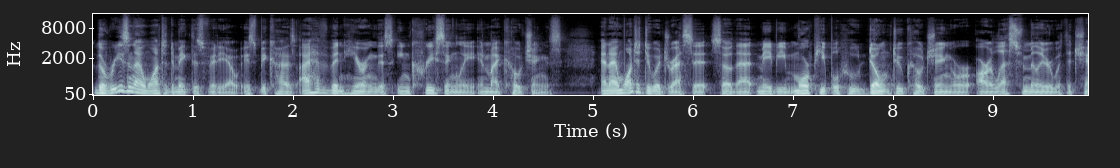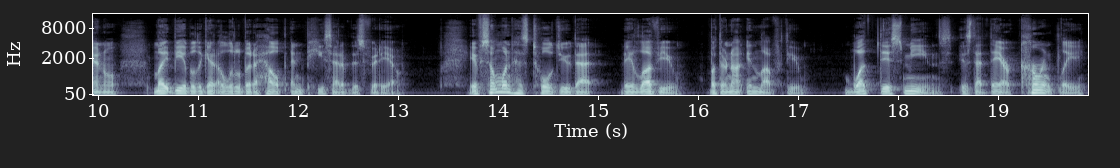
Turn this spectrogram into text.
the reason I wanted to make this video is because I have been hearing this increasingly in my coachings, and I wanted to address it so that maybe more people who don't do coaching or are less familiar with the channel might be able to get a little bit of help and peace out of this video. If someone has told you that they love you, but they're not in love with you, what this means is that they are currently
